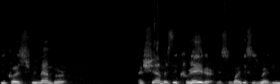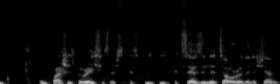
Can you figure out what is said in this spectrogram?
Because remember, Hashem is the creator. This is why this is written in Parshas Bereshis. It says in the Torah that Hashem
